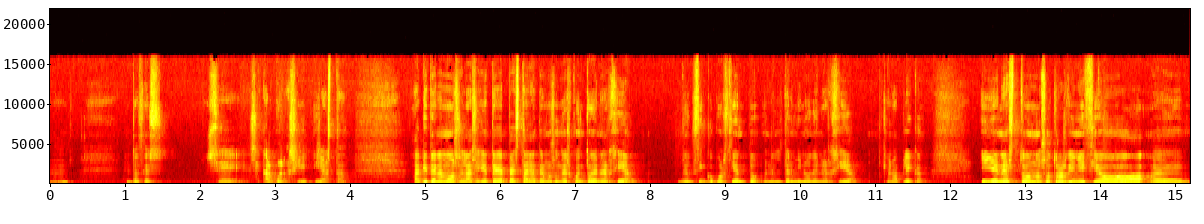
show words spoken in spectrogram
¿Mm? Entonces se, se calcula así y ya está. Aquí tenemos en la siguiente pestaña tenemos un descuento de energía del 5% en el término de energía que lo aplica. Y en esto nosotros de inicio eh,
